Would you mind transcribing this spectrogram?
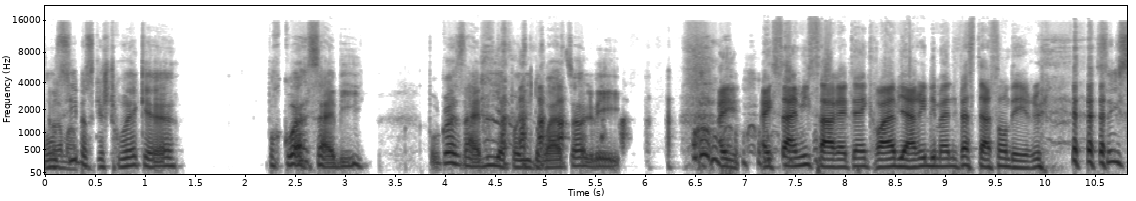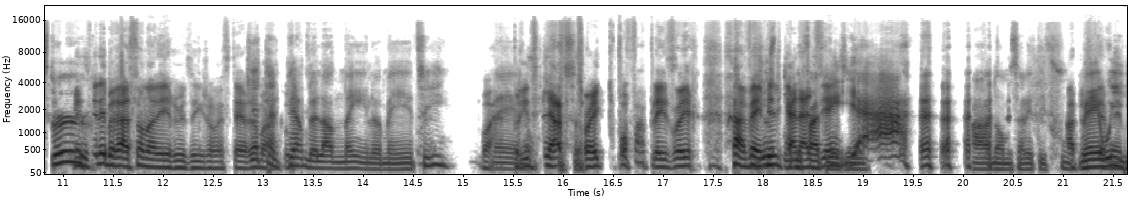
Moi aussi, parce que je trouvais que. Pourquoi Sabi? Pourquoi Sabi n'a pas eu le droit à ça, lui? Hey, hey, Sammy, ça aurait été incroyable. Il arrive des manifestations des rues. C'est sûr. Des célébrations dans les rues. C'était vraiment. Cool. perdre le lendemain, là, mais tu sais. Ouais, la strike pour faire plaisir à 20 000 Canadiens. Yeah! ah non, mais ça aurait été fou. mais, oui.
